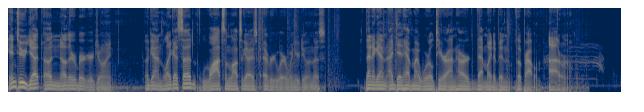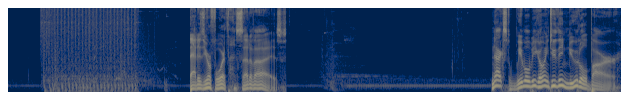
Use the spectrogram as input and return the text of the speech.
Into yet another burger joint. Again, like I said, lots and lots of guys everywhere when you're doing this. Then again, I did have my world tier on hard. That might have been the problem. I don't know. That is your fourth set of eyes. Next, we will be going to the Noodle Bar,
